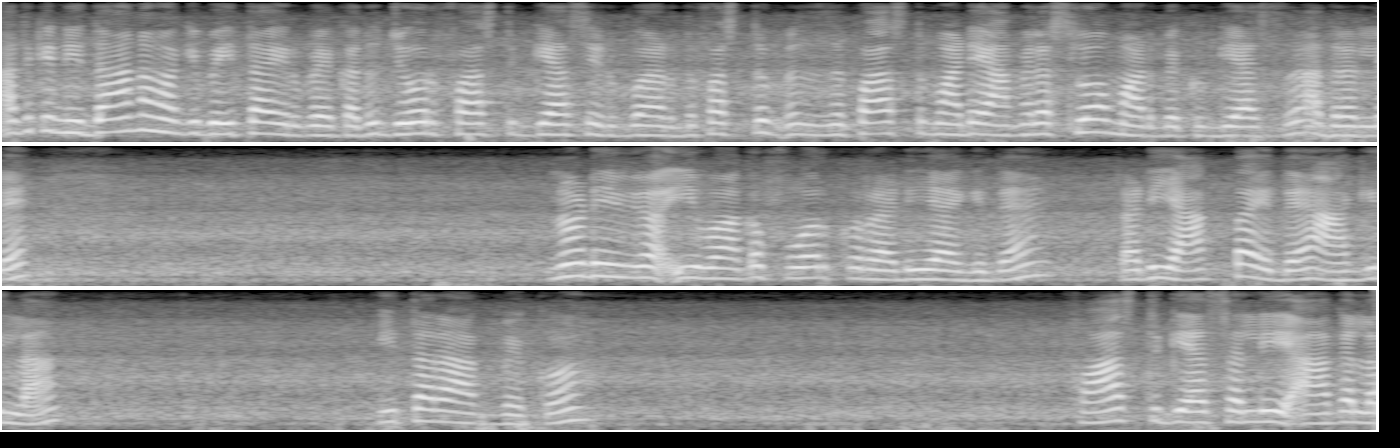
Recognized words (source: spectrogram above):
ಅದಕ್ಕೆ ನಿಧಾನವಾಗಿ ಬೇಯ್ತಾ ಇರಬೇಕು ಅದು. ಜೋರು ಫಾಸ್ಟ್ ಗ್ಯಾಸ್ ಇಡಬಾರ್ದು. ಫಸ್ಟ್ ಫಾಸ್ಟ್ ಮಾಡಿ ಆಮೇಲೆ ಸ್ಲೋ ಮಾಡಬೇಕು ಗ್ಯಾಸ್ ಅದರಲ್ಲೇ. ನೋಡಿ ಇವ- ಇವಾಗ ಫೋರ್ಕ್ ರೆಡಿಯಾಗಿದೆ ರೆಡಿ ಆಗ್ತಾ ಇದೆ. ಆಗಿಲ್ಲ. ಈ ಥರ ಆಗಬೇಕು. ಫಾಸ್ಟ್ ಗ್ಯಾಸಲ್ಲಿ ಆಗಲ್ಲ,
